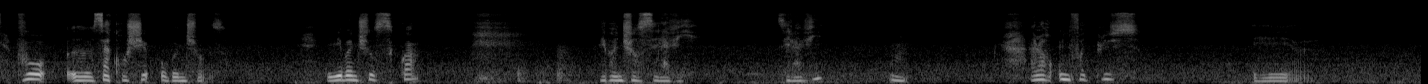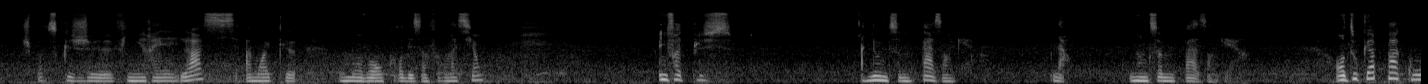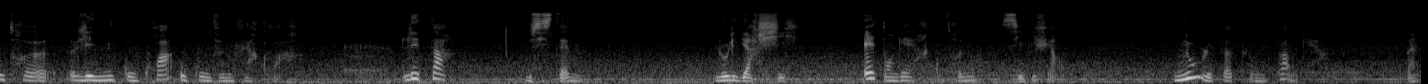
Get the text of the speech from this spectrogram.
Il faut euh, s'accrocher aux bonnes choses. Et les bonnes choses, quoi? Les bonnes choses, c'est la vie. C'est la vie? Hmm. Alors, une fois de plus, et euh, je pense que je finirai là, à moins qu'on m'envoie encore des informations. Une fois de plus, nous ne sommes pas en guerre. Non, nous ne sommes pas en guerre. En tout cas, pas contre l'ennemi qu'on croit ou qu'on veut nous faire croire. L'État le système, l'oligarchie, est en guerre contre nous. C'est différent. Nous, le peuple, on n'est pas en guerre. Ben non.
